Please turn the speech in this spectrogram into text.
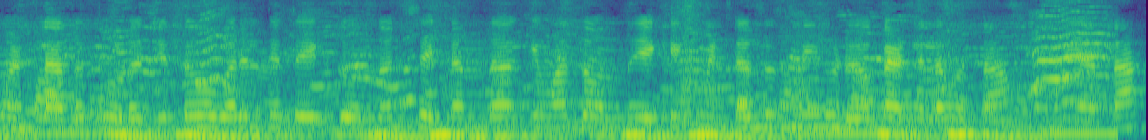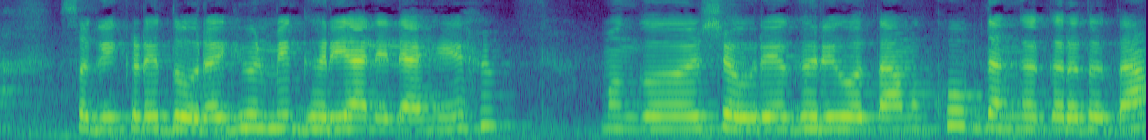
म्हटलं आता थोडं जिथं उभारेल तिथे एक दोन दोन सेकंद किंवा दोन एक एक मिनिटाचाच मी व्हिडिओ काढलेला होता. मग मी आता सगळीकडे दोऱ्या घेऊन मी घरी आलेले आहे. मग शौर्य घरी होता. मग खूप दंगा करत होता.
